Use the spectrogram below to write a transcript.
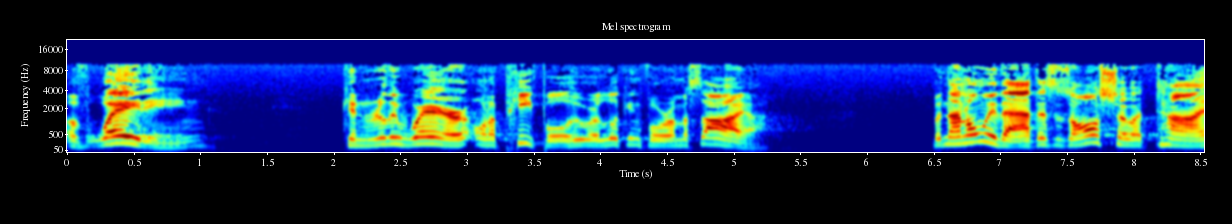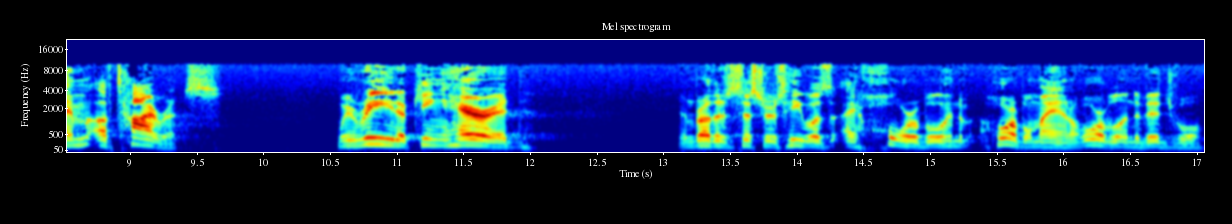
of waiting can really wear on a people who are looking for a Messiah. But not only that, this is also a time of tyrants. We read of King Herod, and brothers and sisters, he was a horrible, horrible man, a horrible individual.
